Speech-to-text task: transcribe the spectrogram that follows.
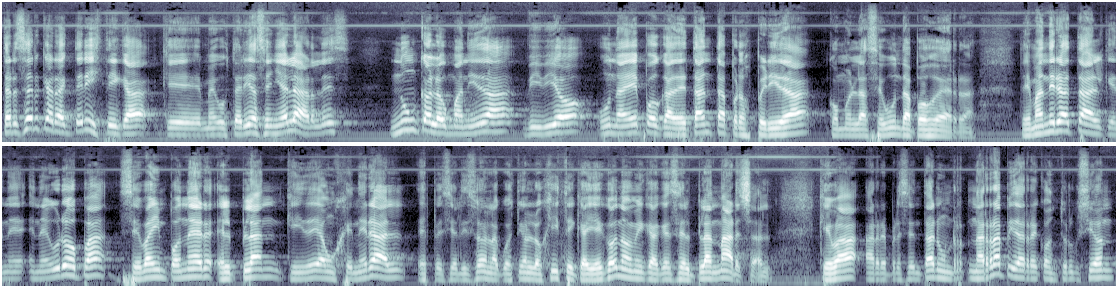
tercera característica que me gustaría señalarles Nunca la humanidad vivió una época de tanta prosperidad como en la segunda posguerra. De manera tal que en Europa se va a imponer el plan que idea un general especializado en la cuestión logística y económica, que es el Plan Marshall, que va a representar una rápida reconstrucción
